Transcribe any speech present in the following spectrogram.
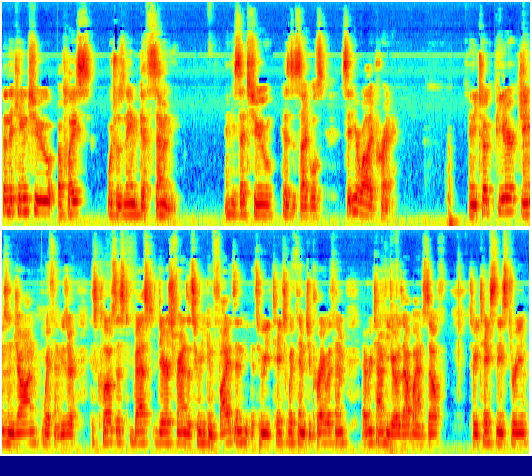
Then they came to a place which was named Gethsemane, and he said to his disciples, Sit here while I pray. And he took Peter, James, and John with him. These are his closest, best, dearest friends. It's who he confides in. It's who he takes with him to pray with him every time he goes out by himself. So he takes these three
